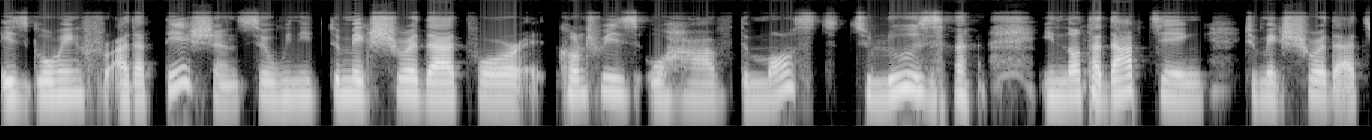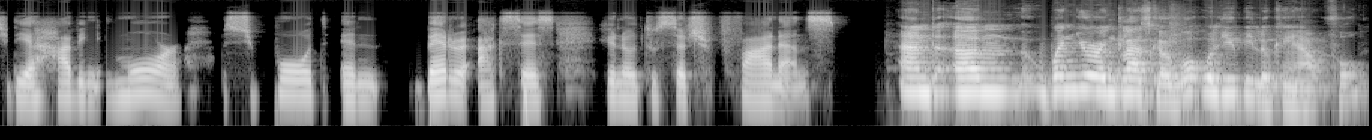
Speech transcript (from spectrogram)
is going for adaptation. So we need to make sure that for countries who have the most to lose in not adapting, to make sure that they are having more support and better access, you know, to such finance. And um, when you're in Glasgow, what will you be looking out for?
